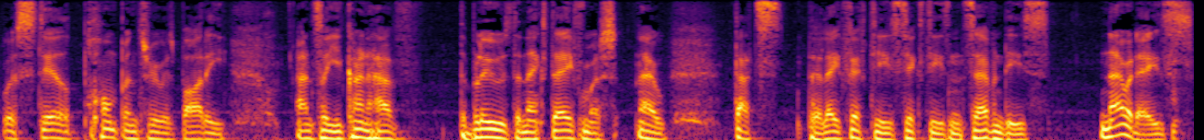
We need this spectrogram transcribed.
was still pumping through his body, and so you kind of have the blues the next day from it. Now, that's the late 50s, 60s, and 70s. Nowadays,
